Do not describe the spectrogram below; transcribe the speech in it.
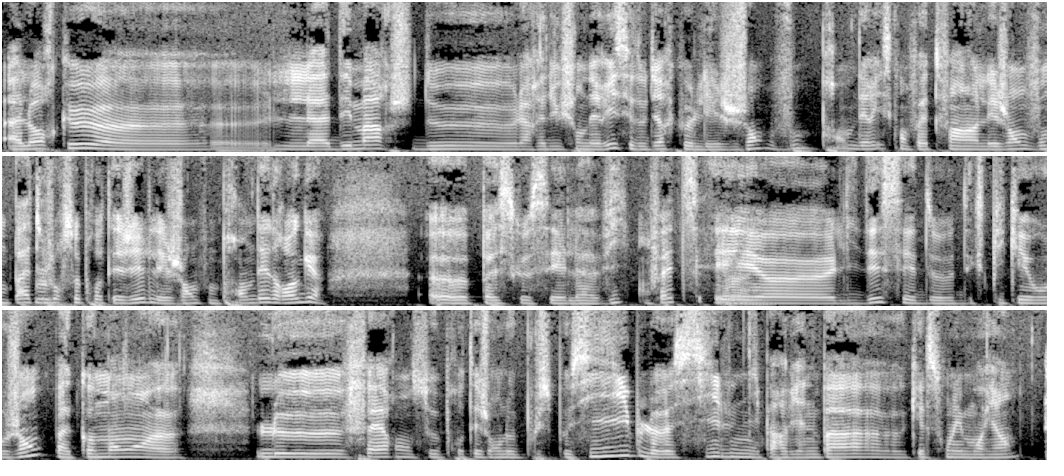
alors que euh, la démarche de la réduction des risques, c'est de dire que les gens vont prendre des risques en fait. Enfin, les gens vont pas toujours se protéger, les gens vont prendre des drogues. Euh, parce que c'est la vie en fait et Ouais. euh, l'idée c'est de- d'expliquer aux gens bah, comment euh, le faire en se protégeant le plus possible s'ils n'y parviennent pas quels sont les moyens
